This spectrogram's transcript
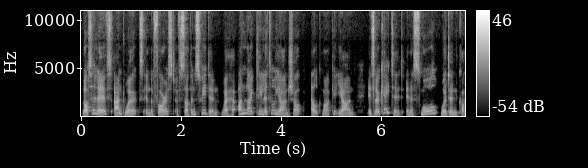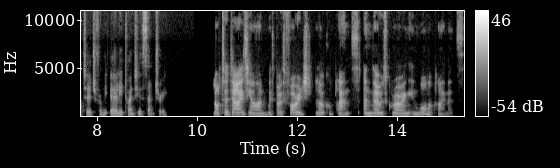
Lotta lives and works in the forest of southern Sweden, where her unlikely little yarn shop, Elk Market Yarn, is located in a small wooden cottage from the early 20th century. Lotta dyes yarn with both foraged local plants and those growing in warmer climates,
